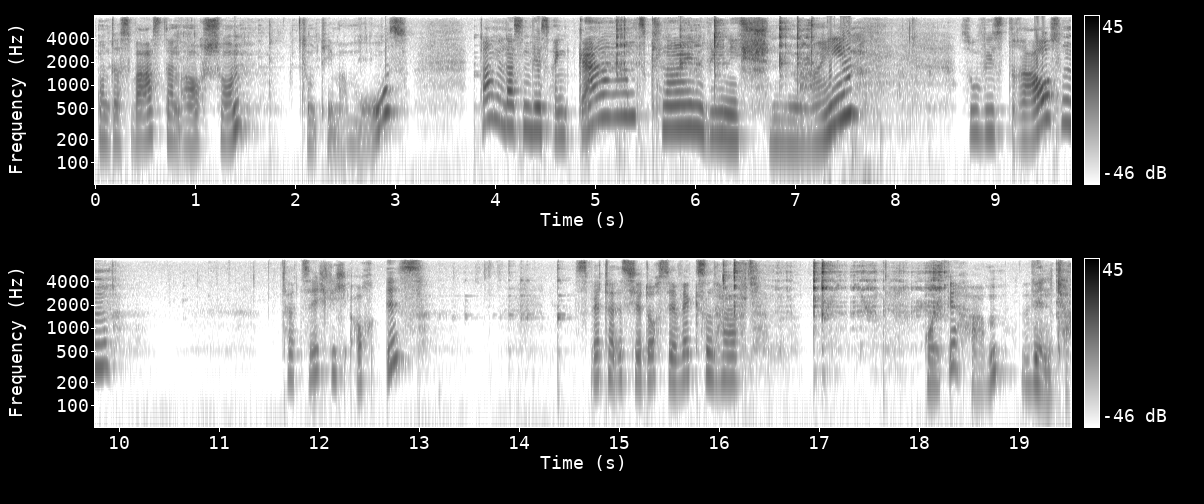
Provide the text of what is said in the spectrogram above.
Und das war es dann auch schon zum Thema Moos. Dann lassen wir es ein ganz klein wenig schneien, so wie es draußen tatsächlich auch ist. Das Wetter ist ja doch sehr wechselhaft und wir haben Winter.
